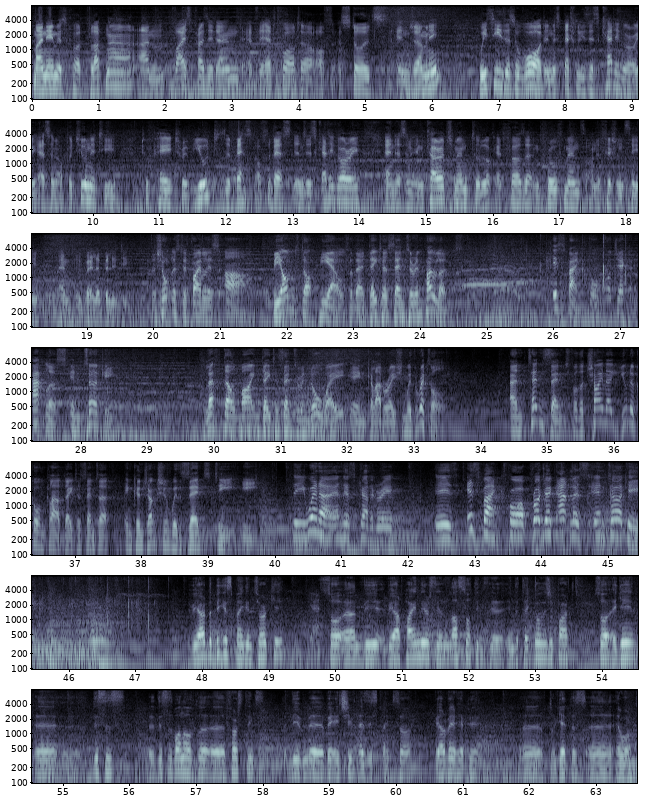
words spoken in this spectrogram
My name is Kurt Plattner. I'm Vice President at the headquarters of Stulz in Germany. We see this award and especially this category as an opportunity to pay tribute to the best of the best in this category and as an encouragement to look at further improvements on efficiency and availability. The shortlisted finalists are Beyond.pl for their data center in Poland, ISBank for Project Atlas in Turkey, Lefdal Mine Data Center in Norway in collaboration with Rittal, and Tencent for the China Unicom Cloud Data Center in conjunction with ZTE. The winner in this category is ISBank for Project Atlas in Turkey. We are the biggest bank in Turkey. Yes. So and we, we are pioneers in lots of things uh, in the technology part. So again, uh, this is uh, this is one of the uh, first things we, uh, we achieved as this bank. So we are very happy uh, to get this uh, award.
